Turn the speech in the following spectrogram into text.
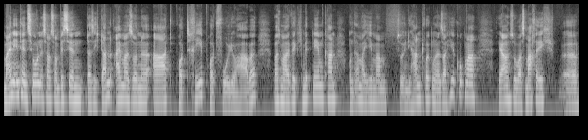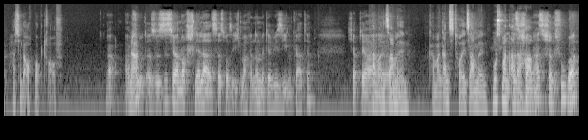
meine Intention ist auch so ein bisschen, dass ich dann einmal so eine Art Porträtportfolio habe, was man halt wirklich mitnehmen kann und dann mal jemandem so in die Hand drücken und dann sagt, hier, guck mal, ja, sowas mache ich, äh, hast du da auch Bock drauf? Ja, absolut. Also es ist ja noch schneller als das, was ich mache, ne, mit der Visitenkarte. Ich habe ja. Kann man äh, sammeln. Kann man ganz toll sammeln. Muss man alle schon, haben. hast du schon Schuber?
